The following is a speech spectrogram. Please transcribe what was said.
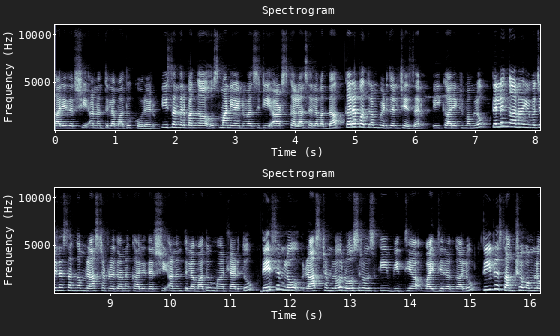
కార్యదర్శి అనంతుల మధు కోరారు. ఈ సందర్భంగా ఉస్మానియా యూనివర్సిటీ ఆర్ట్స్ కళాశాల వద్ద కరపత్రం విడుదల చేశారు. ఈ కార్యక్రమంలో తెలంగాణ యువజన సంఘం రాష్ట్ర ప్రధాన కార్యదర్శి అనంతుల మధు మాట్లాడుతూ దేశంలో రాష్ట్రంలో రోజు రోజుకి విద్య వైద్య రంగాలు తీవ్ర సంక్షోభంలో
